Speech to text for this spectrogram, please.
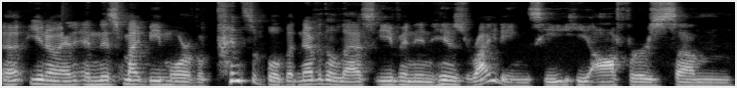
uh, you know, and, and, this might be more of a principle, but nevertheless, even in his writings, he he offers some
